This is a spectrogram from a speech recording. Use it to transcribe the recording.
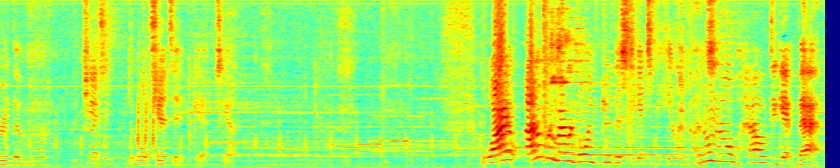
or the more, Chance it. the more chance it gets. Yeah. Why? I don't remember going through this to get to the healing place. I don't know how to get back,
